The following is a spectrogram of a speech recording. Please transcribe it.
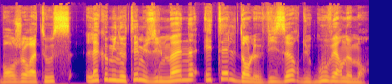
Bonjour à tous. La communauté musulmane est-elle dans le viseur du gouvernement?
